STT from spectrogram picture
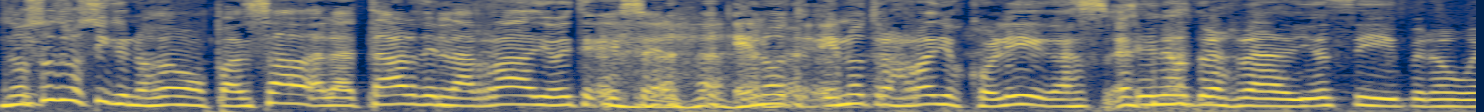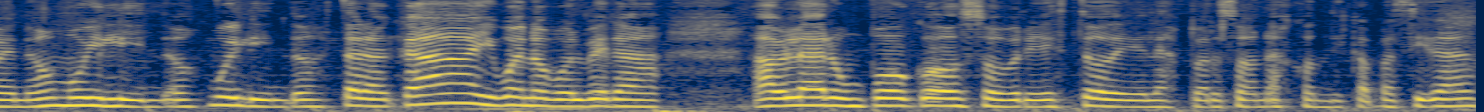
Nosotros sí que nos damos panzada a la tarde en la radio, ¿viste? Es, en, ot- en otras radios colegas. en otras radios, sí, pero bueno, muy lindo, muy lindo estar acá y bueno, volver a, hablar un poco sobre esto de las personas con discapacidad.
